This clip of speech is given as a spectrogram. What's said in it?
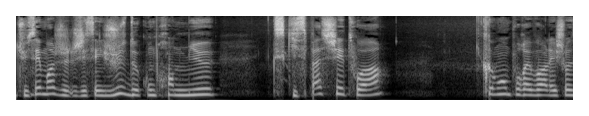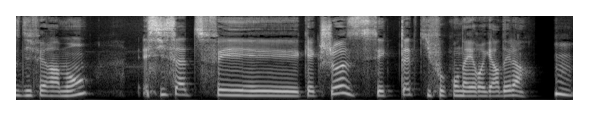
tu sais moi j'essaie juste de comprendre mieux ce qui se passe chez toi, comment on pourrait voir les choses différemment si ça te fait quelque chose, c'est peut-être qu'il faut qu'on aille regarder là. Hmm.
